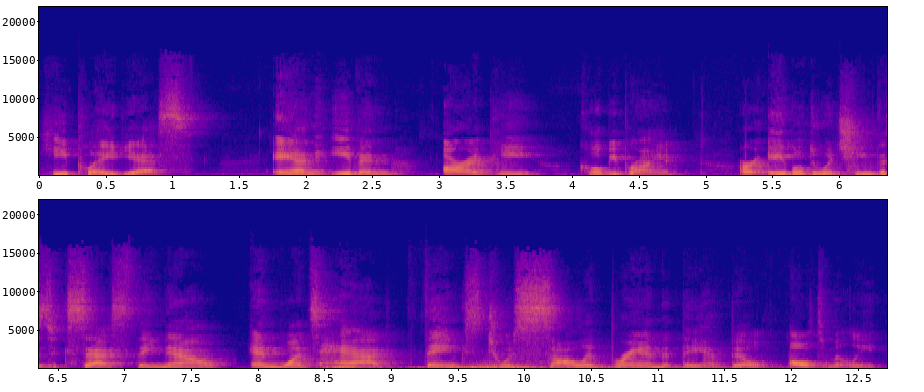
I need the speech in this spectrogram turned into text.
he played, yes, and even RIP Kobe Bryant are able to achieve the success they now and once had thanks to a solid brand that they have built. Ultimately,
